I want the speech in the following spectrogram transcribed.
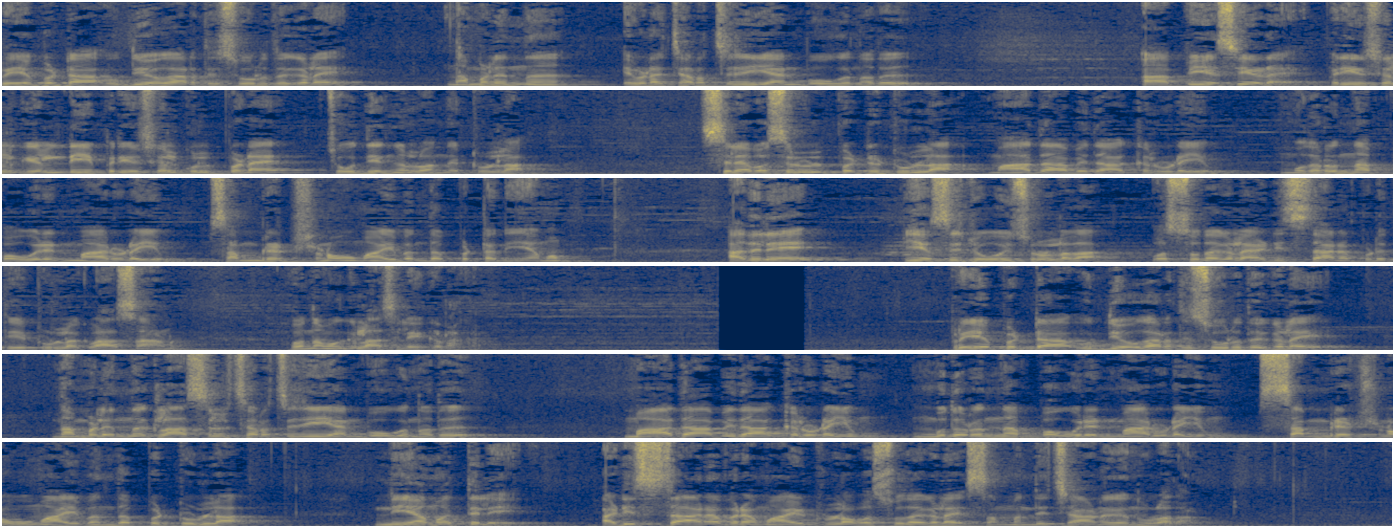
പ്രിയപ്പെട്ട ഉദ്യോഗാർത്ഥി സുഹൃത്തുക്കളെ നമ്മളിന്ന് ഇവിടെ ചർച്ച ചെയ്യാൻ പോകുന്നത് പി എസ് സിയുടെ പരീക്ഷകൾക്ക് എൽ ഡി പരീക്ഷകൾക്ക് ഉൾപ്പെടെ ചോദ്യങ്ങൾ വന്നിട്ടുള്ള സിലബസിൽ ഉൾപ്പെട്ടിട്ടുള്ള മാതാപിതാക്കളുടെയും മുതിർന്ന പൗരന്മാരുടെയും സംരക്ഷണവുമായി ബന്ധപ്പെട്ട നിയമം. അതിലെ പി എസ് സി ചോദിച്ചിട്ടുള്ള വസ്തുതകളെ അടിസ്ഥാനപ്പെടുത്തിയിട്ടുള്ള ക്ലാസ്സാണ്. അപ്പോൾ നമുക്ക് ക്ലാസ്സിലേക്ക് കിടക്കാം. പ്രിയപ്പെട്ട ഉദ്യോഗാർത്ഥി സുഹൃത്തുക്കളെ നമ്മൾ ഇന്ന് ക്ലാസ്സിൽ ചർച്ച ചെയ്യാൻ പോകുന്നത് മാതാപിതാക്കളുടെയും മുതിർന്ന പൗരന്മാരുടെയും സംരക്ഷണവുമായി ബന്ധപ്പെട്ടുള്ള നിയമത്തിലെ അടിസ്ഥാനപരമായിട്ടുള്ള വസ്തുതകളെ സംബന്ധിച്ചാണ് എന്നുള്ളതാണ്.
